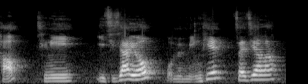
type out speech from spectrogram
好，请你一起加油，我们明天再见了。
